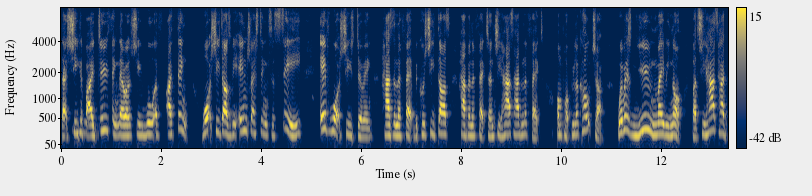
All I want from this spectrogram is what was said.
that she could, but I do think there are. She will. I think what she does will be interesting to see if what she's doing has an effect because she does have an effect and she has had an effect on popular culture. Whereas you maybe not, but she has had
